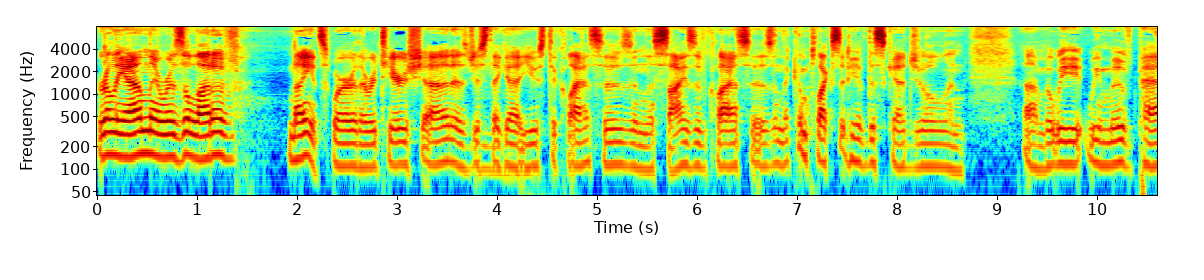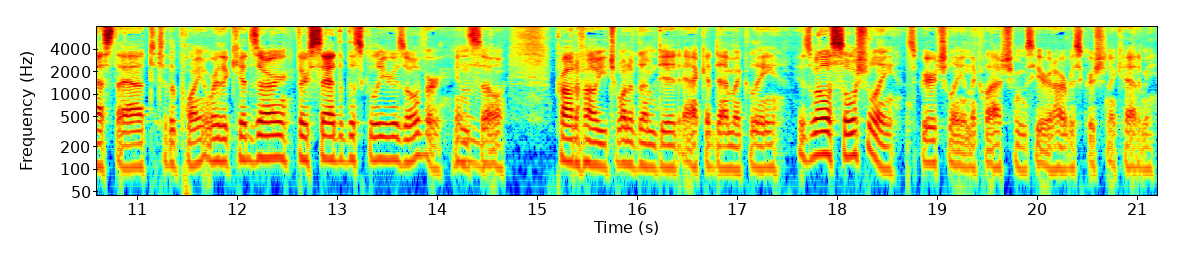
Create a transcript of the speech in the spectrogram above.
Early on, there was a lot of nights where there were tears shed as just mm-hmm. they got mm-hmm. used to classes and the size of classes and the complexity of the schedule and um, but we we moved past that to the point where the kids are they're sad that the school year is over mm. and so proud of how each one of them did academically as well as socially spiritually in the classrooms here at harvest christian academy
